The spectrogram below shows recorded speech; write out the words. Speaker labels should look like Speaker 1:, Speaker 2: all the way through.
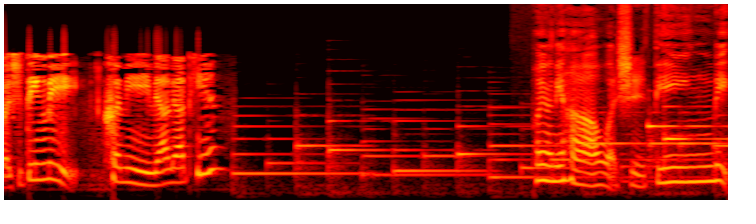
Speaker 1: 我是丁力，和你聊聊天。
Speaker 2: 朋友你好，我是丁力。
